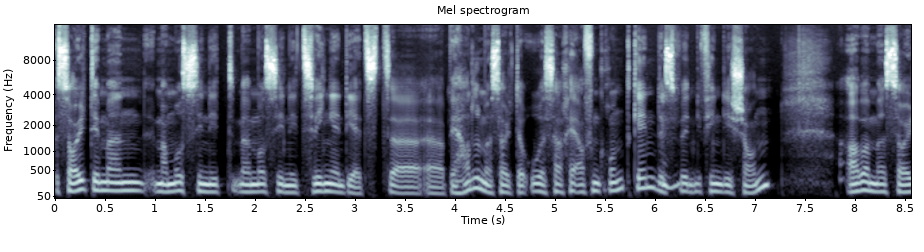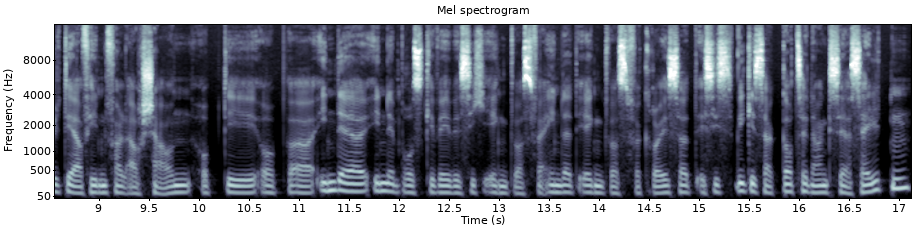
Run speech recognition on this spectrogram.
sollte man, man muss sie nicht, man muss sie nicht zwingend jetzt äh, äh behandeln, man sollte der Ursache auf den Grund gehen, das mhm. finde ich schon. Aber man sollte auf jeden Fall auch schauen, ob, die, ob äh, in, der, in dem Brustgewebe sich irgendwas verändert, irgendwas vergrößert. Es ist, wie gesagt, Gott sei Dank sehr selten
